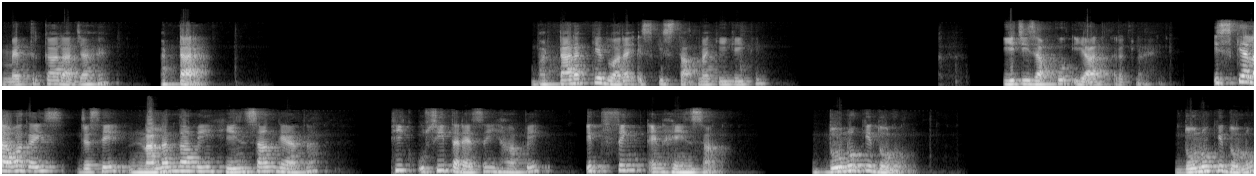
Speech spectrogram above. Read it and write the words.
मैत्र का राजा है भट्टारक। भट्टारक के द्वारा इसकी स्थापना की गई थी। ये चीज़ आपको याद रखना है। इसके अलावा गाइस जैसे नालंदा में हिंसांग गया था, ठीक उसी तरह से यहाँ पे इत्सिंग एंड हिंसांग, दोनों के दोनों दोनों के दोनों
